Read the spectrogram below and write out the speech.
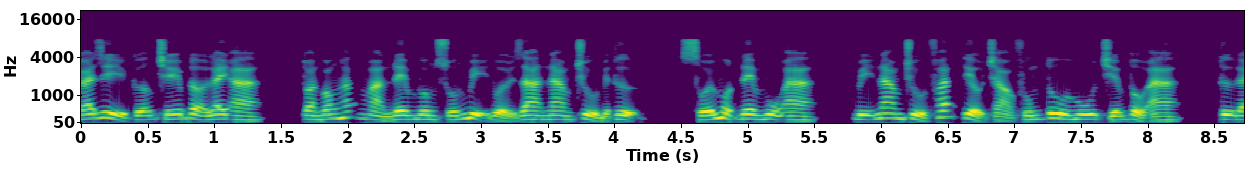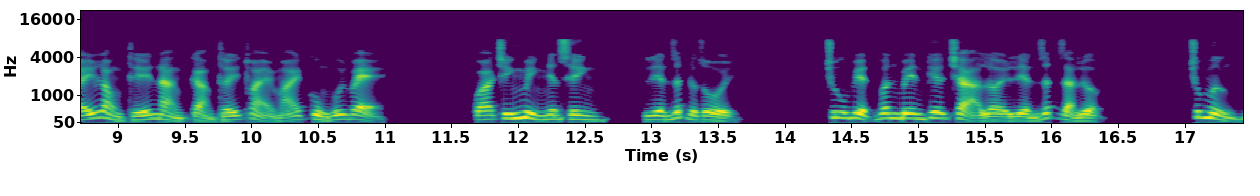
cái gì cưỡng chế bờ lay à, toàn vong hắc màn đêm buông xuống bị đuổi ra nam chủ biệt thự, xối một đêm vụ a, bị nam chủ phát tiểu trào phúng tu hú chiếm tổ a, tự đáy lòng thế nàng cảm thấy thoải mái cùng vui vẻ. Quá chính mình nhân sinh, liền rất được rồi. Chu Việt Vân bên kia trả lời liền rất giản lược. Chúc mừng.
